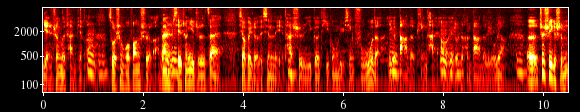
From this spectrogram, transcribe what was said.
衍生的产品了，嗯做生活方式了。但是携程一直在消费者的心里，它是一个提供旅行服务的一个大的平台啊，有着很大的流量。呃，这是一个什么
